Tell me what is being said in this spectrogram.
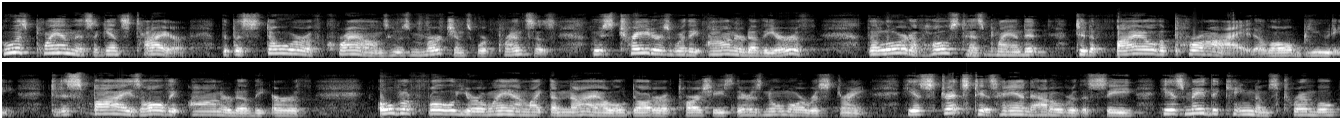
Who has planned this against Tyre, the bestower of crowns, whose merchants were princes, whose traders were the honored of the earth? The Lord of hosts has planned it to defile the pride of all beauty, to despise all the honored of the earth. Overflow your land like the Nile, O daughter of Tarshish. There is no more restraint. He has stretched his hand out over the sea. He has made the kingdoms tremble.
